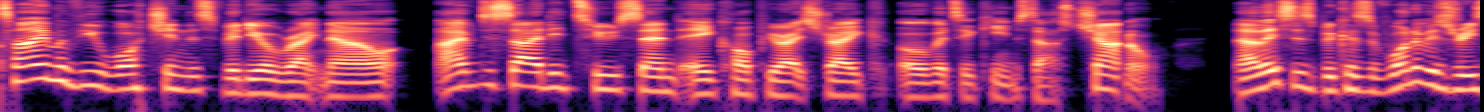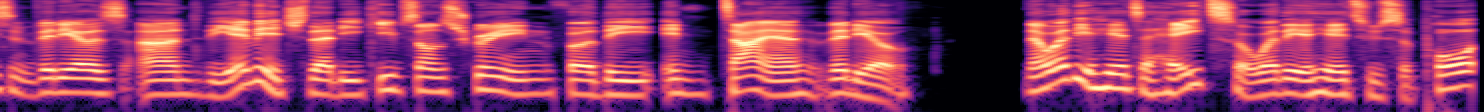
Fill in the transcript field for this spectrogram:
time of you watching this video right now, I've decided to send a copyright strike over to Keemstar's channel. Now this is because of one of his recent videos and the image that he keeps on screen for the entire video. Now whether you're here to hate or whether you're here to support,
